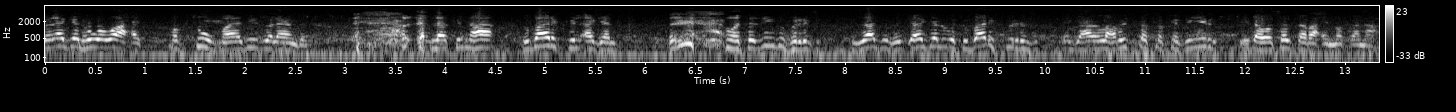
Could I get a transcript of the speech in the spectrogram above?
الأجل هو واحد مكتوب ما يزيد ولا ينقص. لكنها تبارك في الأجل. وتزيد في الرزق. تزاد في الاجل وتبارك في الرزق. يجعل الله رزقك كثير. إذا وصلت رحمك. نعم.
